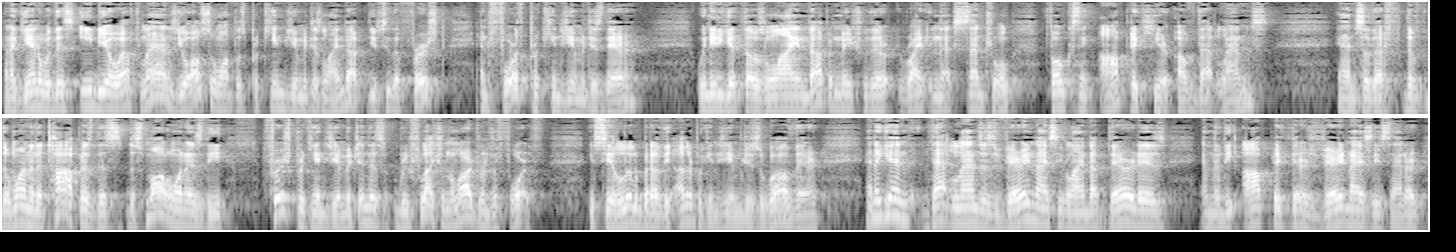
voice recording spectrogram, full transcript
And again, with this EDOF lens, you also want those Purkinje images lined up. You see the first and fourth Purkinje images there. We need to get those lined up and make sure they're right in that central focusing optic here of that lens. And so that the, the one in the top is this, the smaller one is the first Purkinje image, and this reflection, the large one, is the fourth. You see a little bit of the other Purkinje images as well there. And again, that lens is very nicely lined up. There it is. And then the optic there is very nicely centered.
